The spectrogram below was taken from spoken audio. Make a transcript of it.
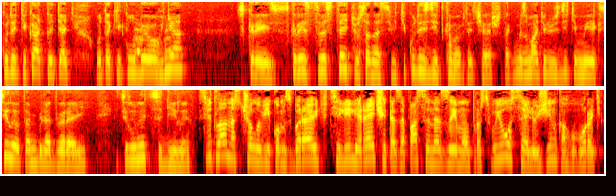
Куди тікати, летять отакі клуби огня скрізь, скрізь свистить усе на світі. Куди з дітками втечеш? Так ми з матір'ю з дітьми як сіли там біля дверей і цілу ніч сиділи. Світлана з чоловіком збирають вцілілі речі та запаси на зиму. Про свою оселю жінка говорить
